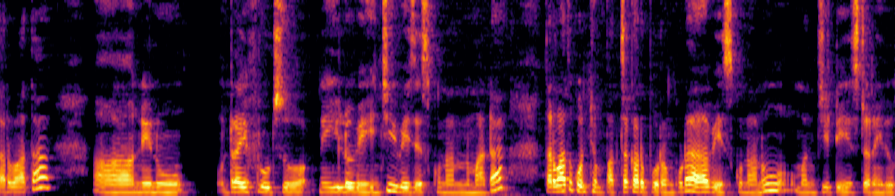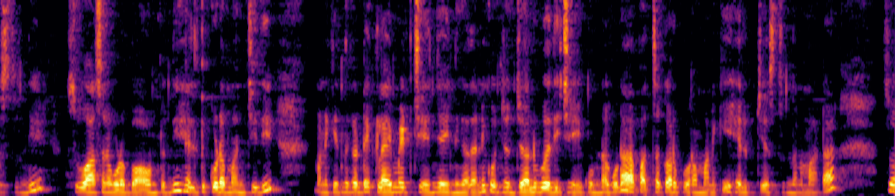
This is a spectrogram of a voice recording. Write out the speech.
తర్వాత నేను డ్రై ఫ్రూట్స్ నెయ్యిలో వేయించి వేసేసుకున్నాను అనమాట తర్వాత కొంచెం పచ్చకర్పూరం కూడా వేసుకున్నాను. మంచి టేస్ట్ అనేది వస్తుంది. సువాసన కూడా బాగుంటుంది. హెల్త్ కూడా మంచిది. మనకి ఎందుకంటే క్లైమేట్ చేంజ్ అయింది కదండి. కొంచెం జలుబు అది చేయకుండా కూడా పచ్చకర్పూరం మనకి హెల్ప్ చేస్తుంది అనమాట సో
